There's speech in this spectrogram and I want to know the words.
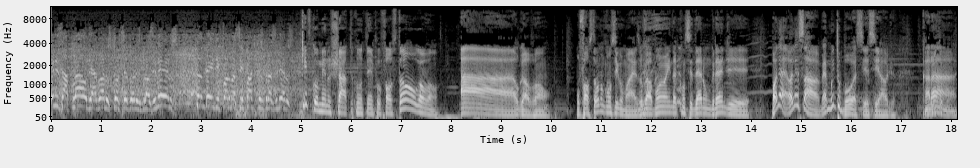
Eles aplaudem agora os torcedores brasileiros, também de forma simpática os brasileiros. Quem ficou menos chato com o tempo, o Faustão ou o Galvão? Ah, o Galvão. O Faustão não consigo mais. O Galvão eu ainda considero um grande. Olha, olha essa. É muito boa esse, esse áudio. Cara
